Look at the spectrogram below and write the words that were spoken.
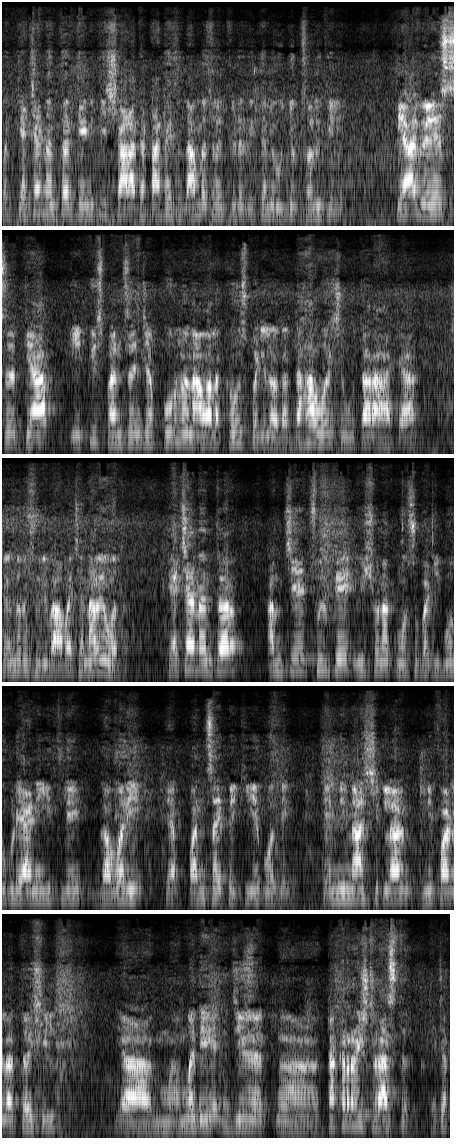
पण त्याच्यानंतर त्यांनी ती शाळा तर टाकायचं. लांबच तिकडे रिकामे उद्योग चालू केले. त्यावेळेस त्या एकवीस पंचांच्या पूर्ण नावाला कंस पडलेला होता. दहा वर्ष उतारा हा त्या चंद्रशुरी बाबाच्या नावे होता. त्याच्यानंतर आमचे चुलते विश्वनाथ मसू पाटील बोरगुडे आणि इथले गवारी त्या पंचायतपैकी एक होते. त्यांनी नाशिकला निफाडला तहसील या म- मध्ये जे तक्रार रजिस्टर असतं त्याच्यात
